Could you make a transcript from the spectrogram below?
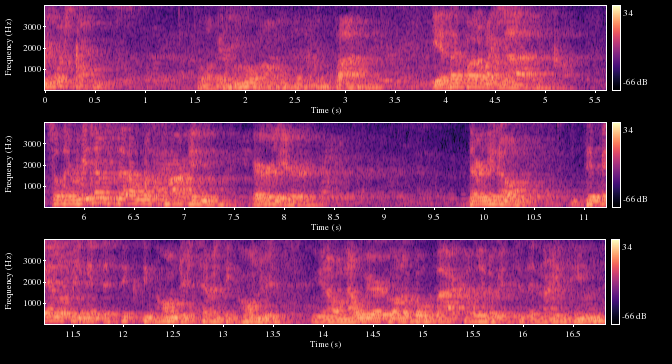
three more songs. Todavía no nos vamos, tenemos five. Y esta es para bailar. So the rhythms that I was talking earlier, they're, you know, developing in the 1600s, 1700s. You know, now we are gonna go back a little bit to the 19.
